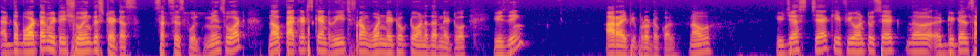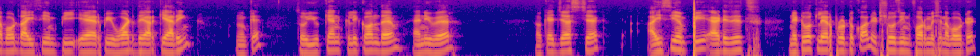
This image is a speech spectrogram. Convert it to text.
at the bottom it is showing the status successful. Means what? Now packets can reach from one network to another network using RIP protocol. Now you just check if you want to check the details about the ICMP ARP what they are carrying. Okay? So you can click on them anywhere. Okay? Just check ICMP at its network layer protocol it shows information about it.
